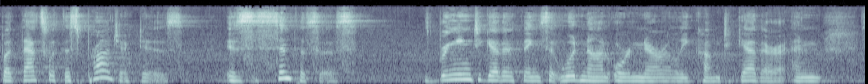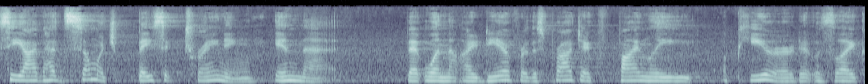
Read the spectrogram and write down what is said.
but that's what this project is, is synthesis bringing together things that would not ordinarily come together. And see, I've had so much basic training in that that when the idea for this project finally appeared, it was like,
